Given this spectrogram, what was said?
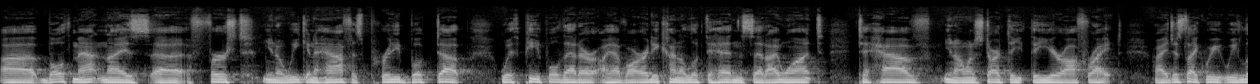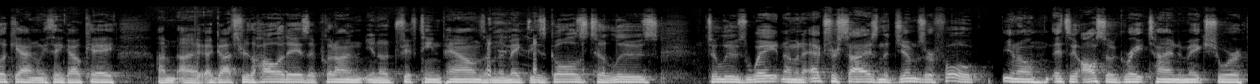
uh, both Matt and I's uh, first you know week and a half is pretty booked up with people that are I have already kind of looked ahead and said I want to have you know I want to start the, the year off right right? Just like we we look at and we think okay I'm, I, I got through the holidays I put on you know 15 pounds I'm going to make these goals to lose to lose weight and I'm going to exercise and the gyms are full, you know, it's also a great time to make sure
